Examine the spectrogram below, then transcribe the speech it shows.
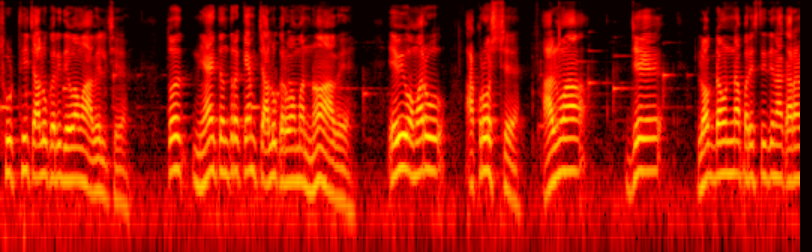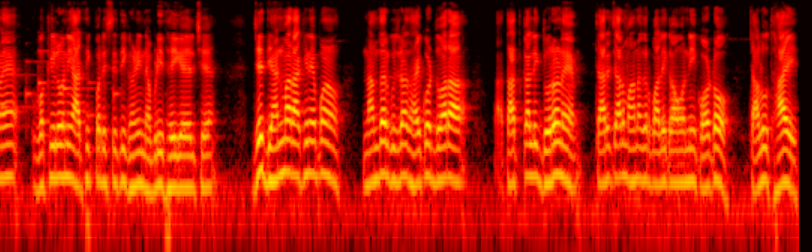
છૂટથી ચાલુ કરી દેવામાં આવેલ છે. તો ન્યાયતંત્ર કેમ ચાલુ કરવામાં ન આવે? એવી અમારું આક્રોશ છે. હાલમાં જે લોકડાઉનના પરિસ્થિતિના કારણે વકીલોની આર્થિક પરિસ્થિતિ ઘણી નબળી થઈ ગયેલ છે. જે ધ્યાનમાં રાખીને પણ નામદાર ગુજરાત હાઈકોર્ટ દ્વારા તાત્કાલિક ધોરણે ચારે ચાર મહાનગરપાલિકાઓની કોર્ટો ચાલુ થાય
